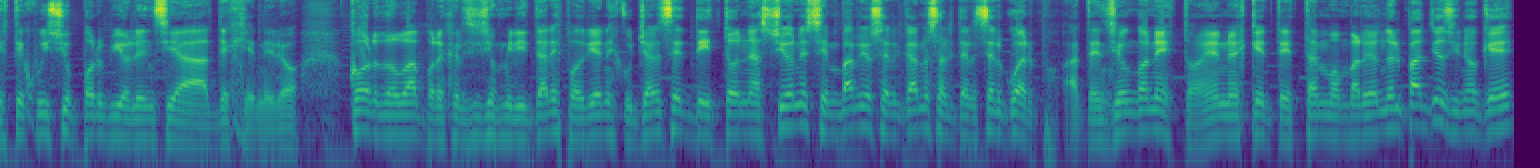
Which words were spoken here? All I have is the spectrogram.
este juicio por violencia de género. Córdoba, por ejercicios militares, podrían escucharse detonaciones en barrios cercanos al tercer cuerpo. Atención con esto, ¿eh? no es que te están bombardeando el patio, sino que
